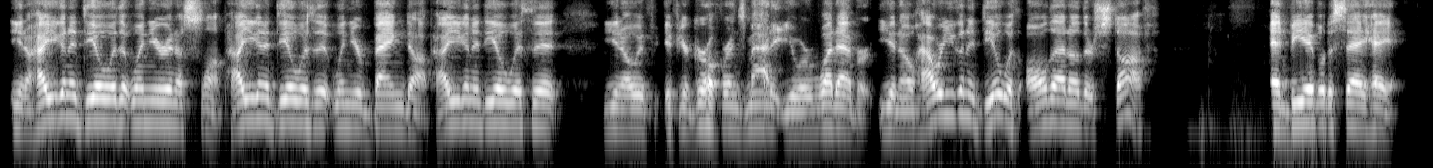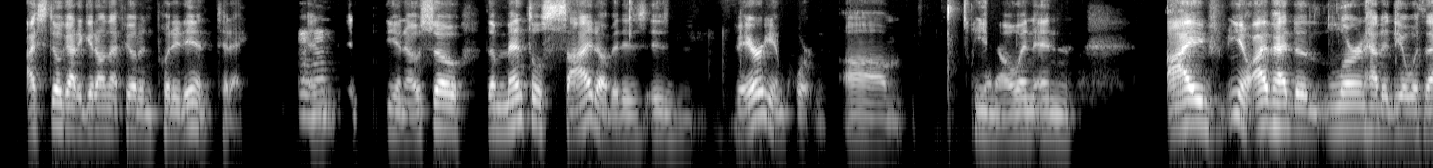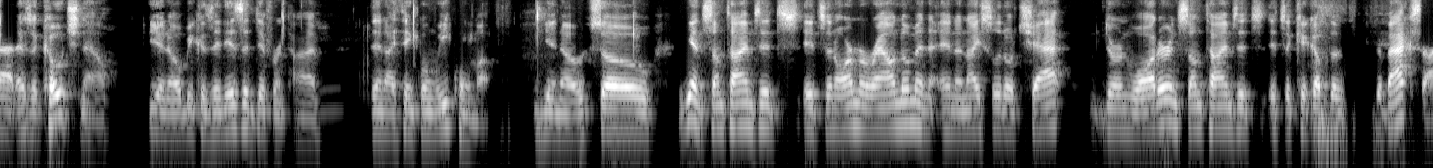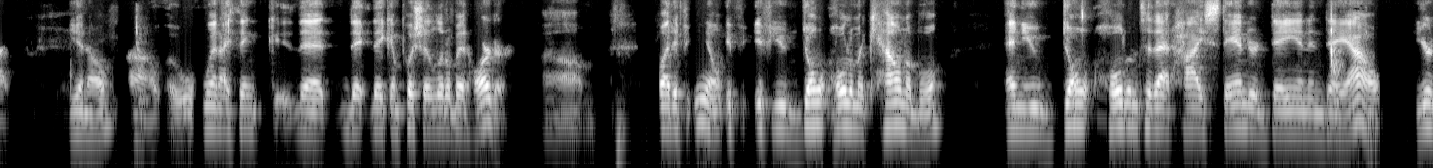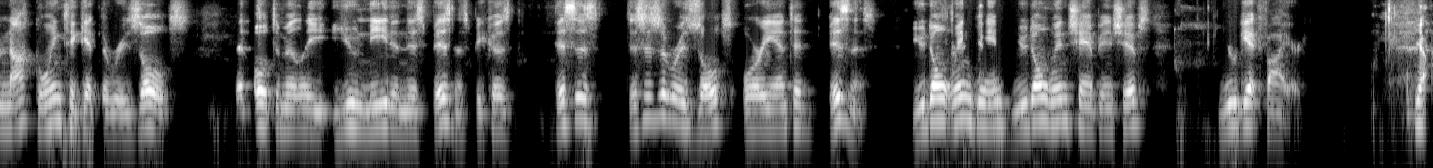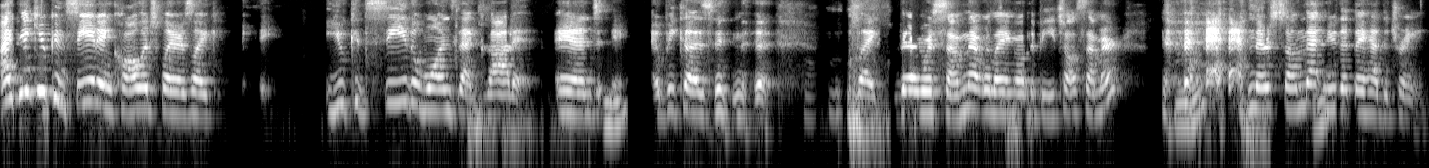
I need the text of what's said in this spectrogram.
you know, how are you going to deal with it when you're in a slump? How are you going to deal with it when you're banged up? How are you going to deal with it, you know, if if your girlfriend's mad at you or whatever, you know, how are you going to deal with all that other stuff and be able to say, "Hey, I still got to get on that field and put it in today." Mm-hmm. And you know, so the mental side of it is is very important. Um, you know, and and I've, you know, I've had to learn how to deal with that as a coach now, you know, because it is a different time than I think when we came up, you know. So again, sometimes it's it's an arm around them and, and a nice little chat during water, and sometimes it's it's a kick up the, the backside, you know, uh, when I think that they, they can push a little bit harder. Um, but if you know, if if you don't hold them accountable and you don't hold them to that high standard day in and day out, you're not going to get the results that ultimately you need in this business because this is this is a results oriented business. You don't win games, you don't win championships, you get fired. Yeah. I think you can see it in college players like you could see the ones that got it and mm-hmm. Because like there were some that were laying on the beach all summer mm-hmm. and there's some that mm-hmm. knew that they had to train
